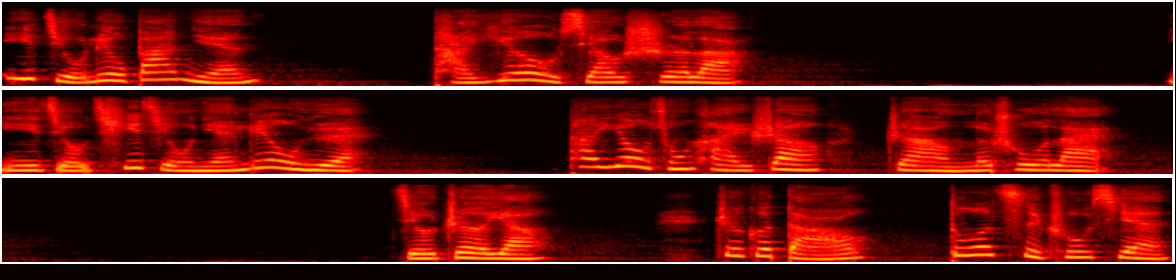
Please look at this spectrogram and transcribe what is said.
一九六八年，它又消失了。一九七九年六月，它又从海上长了出来。就这样，这个岛多次出现，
